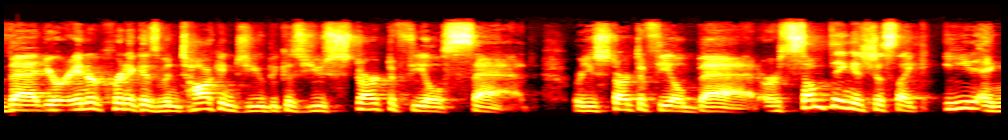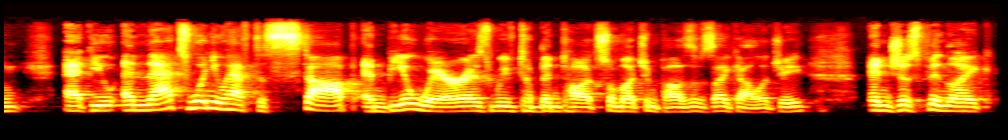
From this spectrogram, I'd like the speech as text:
that your inner critic has been talking to you because you start to feel sad or you start to feel bad or something is just like eating at you and that's when you have to stop and be aware as we've been taught so much in positive psychology and just been like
